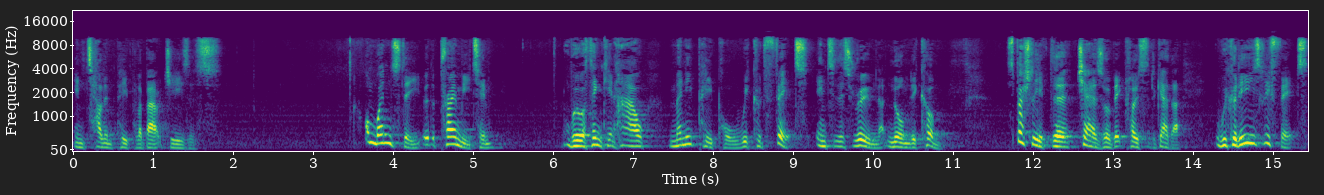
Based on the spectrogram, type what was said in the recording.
in telling people about Jesus. On Wednesday at the prayer meeting, we were thinking how many people we could fit into this room that normally come, especially if the chairs are a bit closer together. We could easily fit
